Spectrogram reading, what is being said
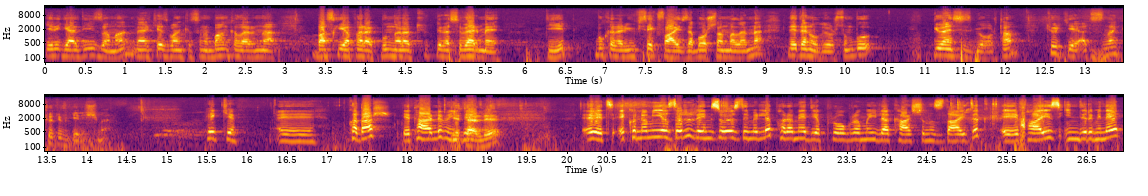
yeri geldiği zaman Merkez Bankası'nın bankalarına baskı yaparak bunlara Türk lirası verme deyip bu kadar yüksek faizle borçlanmalarına neden oluyorsun. Bu güvensiz bir ortam. Türkiye açısından kötü bir gelişme. Peki, ee, bu kadar yeterli mi? Yeterli. Evet, ekonomi yazarı Remzi Özdemir'le Paramedya programıyla karşınızdaydık. E, faiz indirimine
